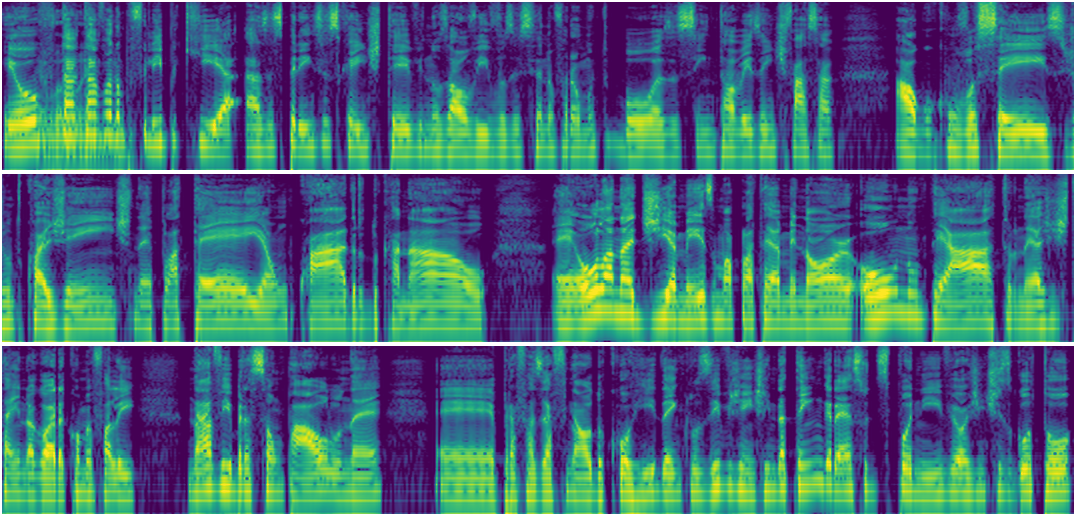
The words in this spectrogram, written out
Eu evoluindo. tava falando pro Felipe que as experiências que a gente teve nos ao vivos esse ano foram muito boas, assim. Talvez a gente faça algo com vocês, junto com a gente, né? Plateia, um quadro do canal. É, ou lá na Dia mesmo, uma plateia menor, ou num teatro, né? A gente tá indo agora, como eu falei, na Vibra São Paulo, né? É, para fazer a final do Corrida. Inclusive, gente, ainda tem ingresso disponível. A gente esgotou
